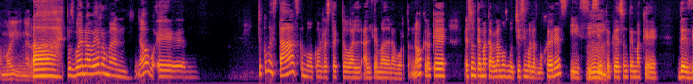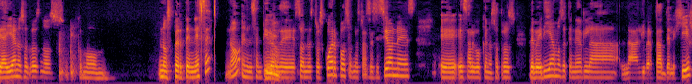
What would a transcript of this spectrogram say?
Amor y dinero. Ay, pues bueno, a ver, Román, ¿no? Eh, ¿tú cómo estás como con respecto al, al tema del aborto, ¿no? Creo que es un tema que hablamos muchísimo las mujeres y sí Mm. siento que es un tema que desde ahí a nosotros nos como nos pertenece, ¿no? En el sentido Mm. de son nuestros cuerpos, son nuestras decisiones, eh, es algo que nosotros deberíamos de tener la, la libertad de elegir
